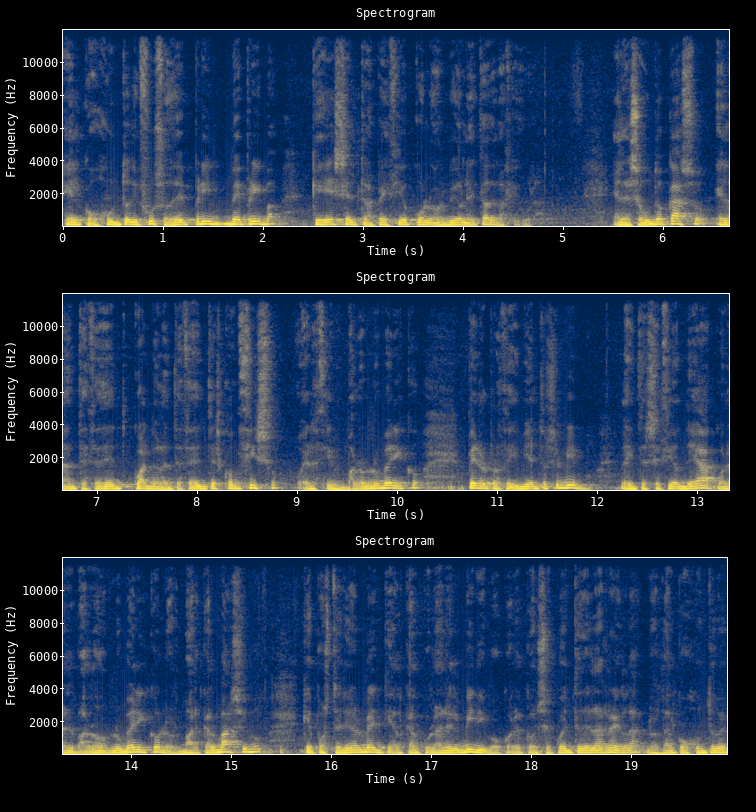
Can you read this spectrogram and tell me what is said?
el conjunto difuso de B', que es el trapecio color violeta de la figura. En el segundo caso, cuando el antecedente es conciso, es decir, un valor numérico, pero el procedimiento es el mismo. La intersección de A con el valor numérico nos marca el máximo, que posteriormente, al calcular el mínimo con el consecuente de la regla, nos da el conjunto B'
